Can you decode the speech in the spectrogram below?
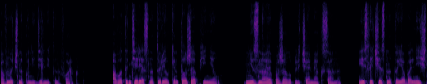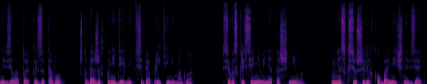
а в ночь на понедельник инфаркт. А вот интересно, Турилкин тоже опьянел? Не знаю, пожала плечами Оксана. Если честно, то я больничный взяла только из-за того, что даже в понедельник в себя прийти не могла. Все воскресенье меня тошнило. Мне с Ксюшей легко больничный взять.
